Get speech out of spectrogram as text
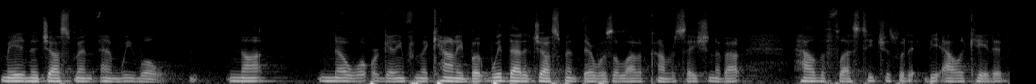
made an adjustment, and we will not know what we're getting from the county, but with that adjustment, there was a lot of conversation about how the FLES teachers would be allocated,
